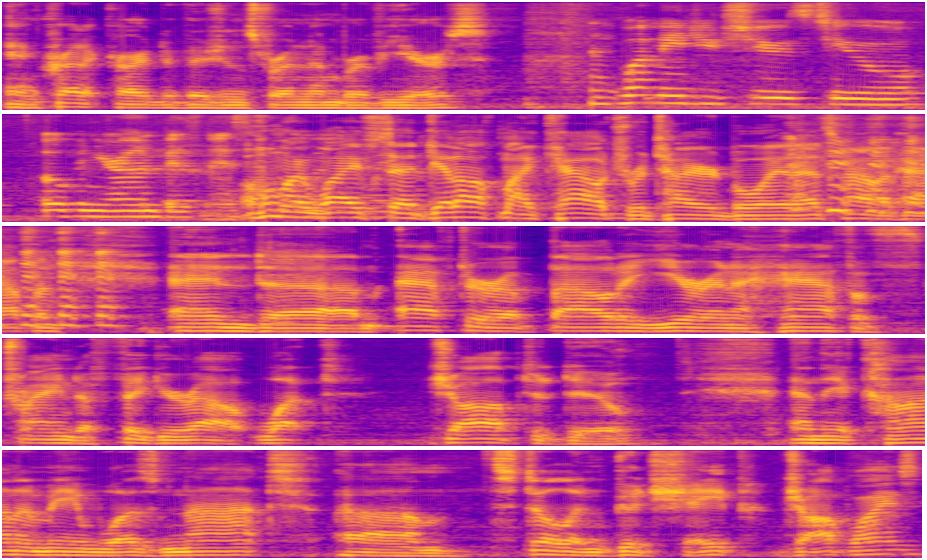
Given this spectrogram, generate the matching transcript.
and credit card divisions for a number of years. And what made you choose to open your own business? Oh, my wife said, "Get off my couch, retired boy." That's how it happened. and um, after about a year and a half of trying to figure out what job to do, and the economy was not um, still in good shape job wise,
